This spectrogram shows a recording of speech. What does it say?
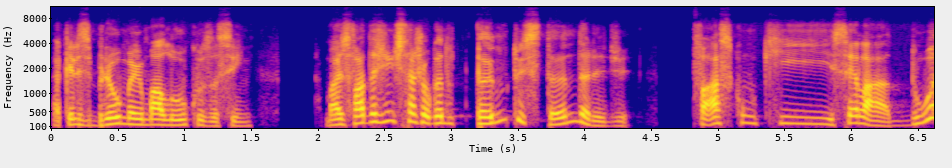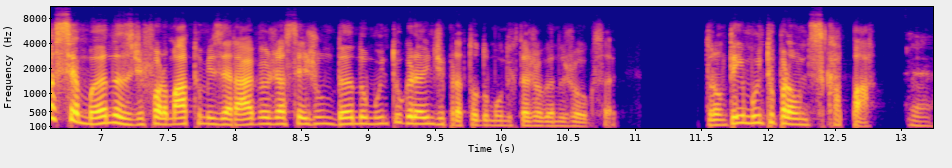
aqueles brill meio malucos assim. Mas o fato da gente estar jogando tanto standard faz com que, sei lá, duas semanas de formato miserável já seja um dano muito grande pra todo mundo que tá jogando o jogo, sabe? Tu não tem muito pra onde escapar. É.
